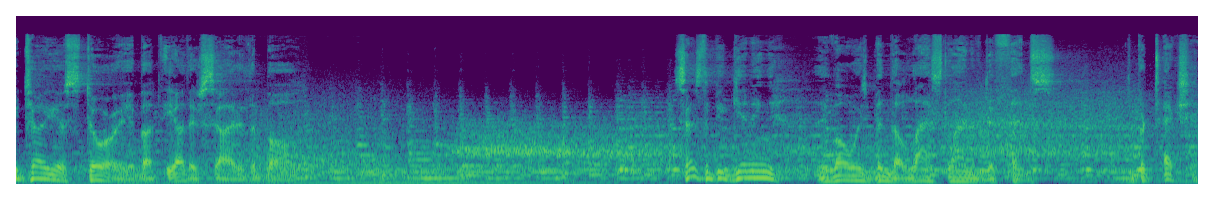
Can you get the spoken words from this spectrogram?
me tell you a story about the other side of the ball. Since the beginning, they've always been the last line of defense, the protection,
